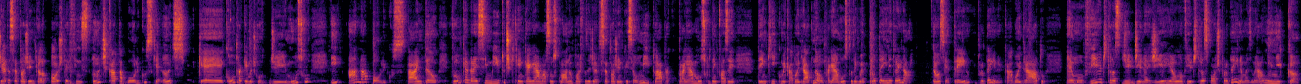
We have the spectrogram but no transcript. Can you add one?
Dieta cetogênica ela pode ter fins anticatabólicos, que é antes é, contra a queima de, de, músculo e anabólicos, tá? Então, vamos quebrar esse mito de que quem quer ganhar massa muscular não pode fazer dieta cetogênica, isso é um mito. Ah, pra, pra ganhar músculo tem que fazer, tem que comer carboidrato. Não, pra ganhar músculo tem que comer proteína e treinar. Então, assim, é treino e proteína. Carboidrato É uma via de, trans, de, de energia e é uma via de transporte de proteína, mas não é a única,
